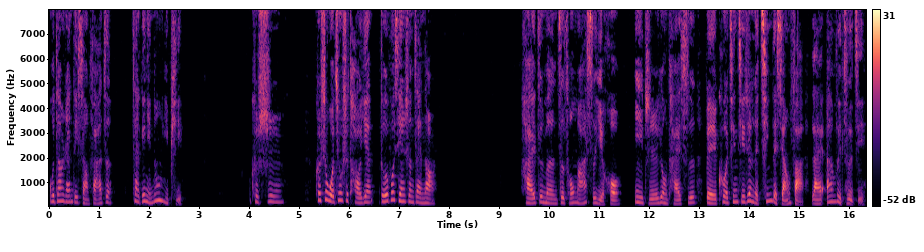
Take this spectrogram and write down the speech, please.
我当然得想法子再给你弄一匹。可是，可是我就是讨厌德波先生在那儿。孩子们自从马死以后，一直用苔丝被阔亲戚认了亲的想法来安慰自己。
